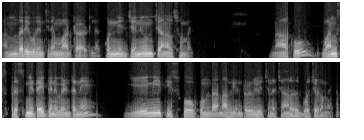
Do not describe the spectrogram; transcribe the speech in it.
అందరి గురించి నేను మాట్లాడట్లేదు కొన్ని జెన్యున్ ఛానల్స్ ఉన్నాయి. నాకు వన్స్ ప్రెస్ మీట్ అయిపోయిన వెంటనే ఏమీ తీసుకోకుండా నాకు ఇంటర్వ్యూలు ఇచ్చిన ఛానల్స్ బోచడం ఉన్నాయి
